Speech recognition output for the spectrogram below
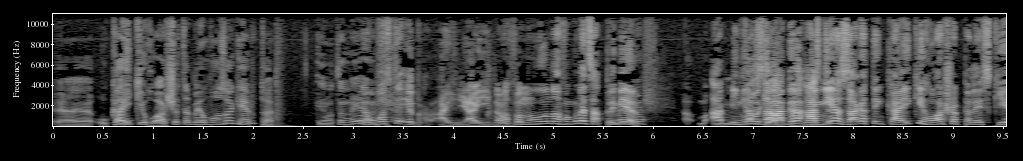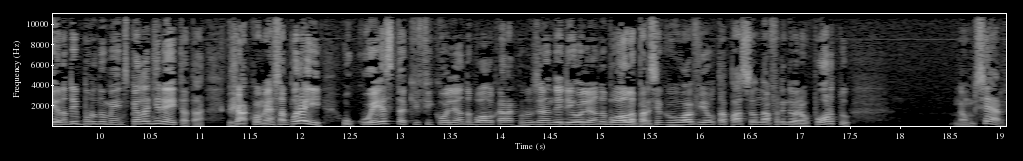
É, o Kaique Rocha também é um bom zagueiro, tá? Eu também Eu acho. gostei. Aí, aí nós vamos, nós vamos começar. Primeiro, a, minha Então, aqui, ó, zaga, a minha zaga tem Kaique Rocha pela esquerda e Bruno Mendes pela direita, tá? Já começa por aí. O Cuesta que fica olhando bola, o cara cruzando, ele olhando bola, parecia que o avião tá passando na frente do aeroporto. Não me serve.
